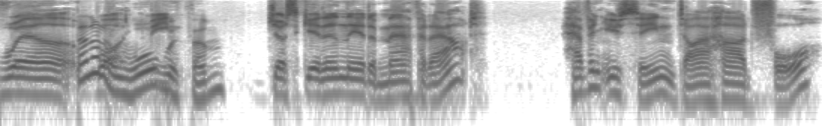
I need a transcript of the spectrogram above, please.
Well, They're not what, at war mean with them. just get in there to map it out. Haven't you seen Die Hard Four?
